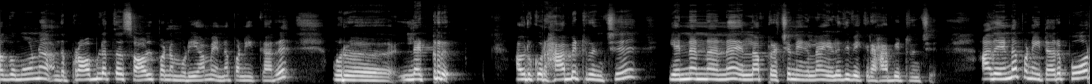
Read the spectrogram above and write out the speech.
ஆகுமோன்னு அந்த ப்ராப்ளத்தை சால்வ் பண்ண முடியாமல் என்ன பண்ணியிருக்காரு? ஒரு லெட்ரு அவருக்கு ஒரு ஹேபிட் இருந்துச்சு. என்னென்னு எல்லா பிரச்சனைகள்லாம் எழுதி வைக்கிற ஹேபிட் இருந்துச்சு. அதை என்ன பண்ணிட்டாரு? போகிற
